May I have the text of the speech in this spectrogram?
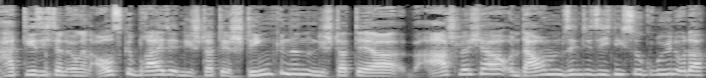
Hat die sich dann irgendwann ausgebreitet in die Stadt der Stinkenden und die Stadt der Arschlöcher und darum sind die sich nicht so grün oder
